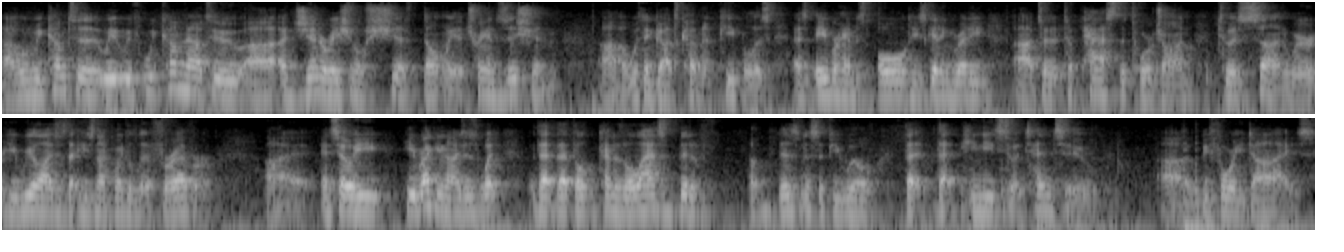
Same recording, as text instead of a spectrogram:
Uh, when we come to we we come now to uh, a generational shift, don't we? A transition uh, within God's covenant people. As as Abraham is old, he's getting ready uh, to to pass the torch on to his son, where he realizes that he's not going to live forever, uh, and so he he recognizes what that that the kind of the last bit of of business, if you will, that that he needs to attend to uh, before he dies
